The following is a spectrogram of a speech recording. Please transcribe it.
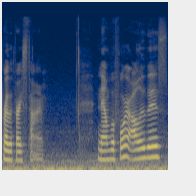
for the first time. Now, before all of this,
